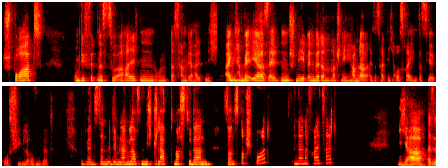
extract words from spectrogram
Sport, um die Fitness zu erhalten. Und das haben wir halt nicht. Eigentlich haben wir eher selten Schnee. Wenn wir dann noch Schnee haben, da ist es halt nicht ausreichend, dass hier groß Ski gelaufen wird. Und wenn es dann mit dem Langlaufen nicht klappt, machst du dann sonst noch Sport in deiner Freizeit? Ja, also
